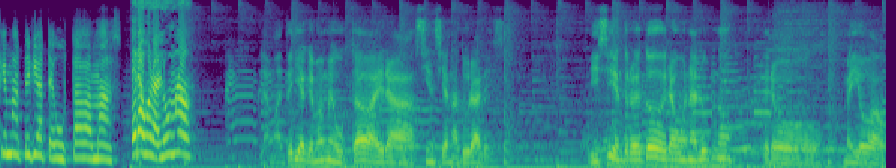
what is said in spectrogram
¿Qué materia te gustaba más? ¿Eras buen alumno? La materia que más me gustaba era ciencias naturales. Y sí, dentro de todo era buen alumno, pero medio vago.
